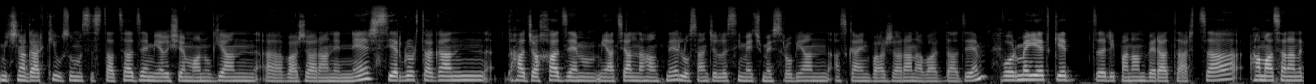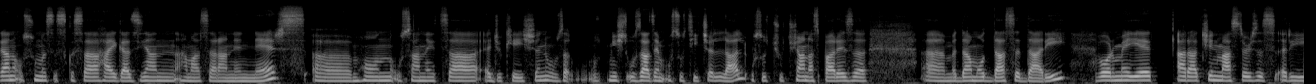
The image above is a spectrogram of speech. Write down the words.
միջնագարքի ուսումս ստացած եմ Եղիշե Մանուկյան վարժարանեն ներս, երկրորդական հաջախած եմ Միացյալ Նահանգներ Լոս Անջելեսի մեջ Մեսրոբյան ազգային վարժարան ավարտած եմ, որ մեյ հետ կետ Լիբանան վերադարձա, համասարանական ուսումս սկսա Հայգազյան համասարանեն ներս, հոն ուսանեցա education, միշտ ուզած եմ ուսուցիչ լալ, ուսուցչության ասպարեզը մտամոտ 10 տարի, որ մեյ առաջին masters-ս ըրի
